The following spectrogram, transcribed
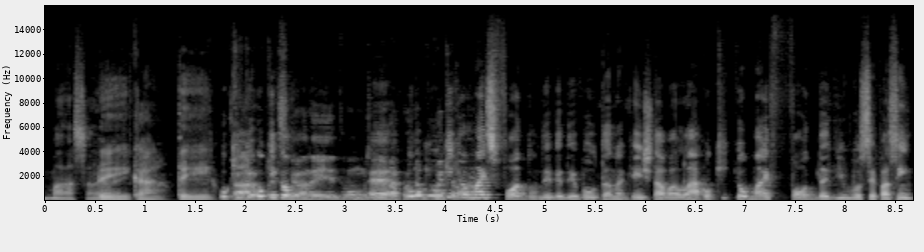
massa, né? Tem, velho? cara, tem. O que, Cara, que, o que, que eu, aí, vamos é, o, que- o que, que é o mais foda de um DVD? Voltando a quem estava lá, o que, que é o mais foda de você falar assim:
